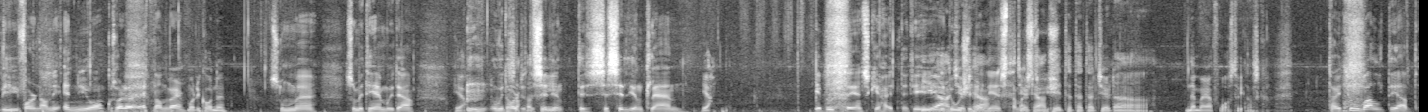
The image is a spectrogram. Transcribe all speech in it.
vi förnamn i Ennio, hur var det ett namn var? Morricone. Som som är tema i det. Ja. och vi har det Sicilian, the Sicilian clan. Ja. Jeg bruker det enske heitene til, jeg du ikke det enske mest. Ja, det er det nemmere jeg får oss til ganske. Ta i to valgte at,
